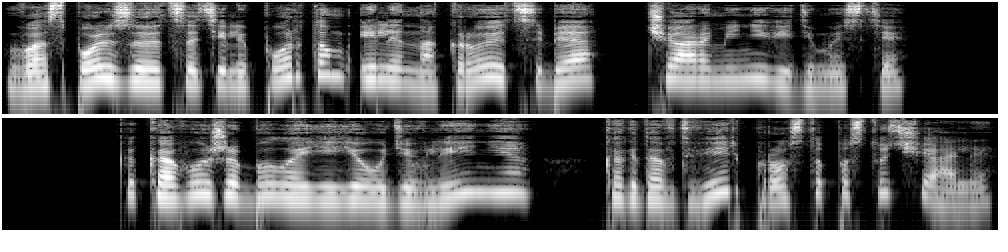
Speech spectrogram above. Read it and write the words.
Воспользуется телепортом или накроет себя чарами невидимости. Каково же было ее удивление, когда в дверь просто постучали.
